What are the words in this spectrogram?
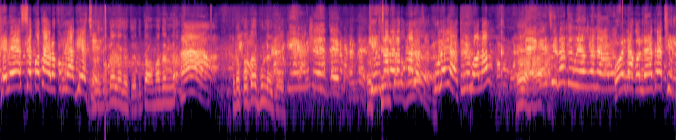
খেলে এসছে কোথায়? এরকম লাগিয়েছে। কোথায় লেগেছে? এটা তো আমাদের না? হ্যাঁ। এটা কোথায় ফুলেছে খিমচাল এরকম হয়েছে ফুলে যায়। তুমি বলো। ও, হা- ওই দেখো লেগেছিল।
